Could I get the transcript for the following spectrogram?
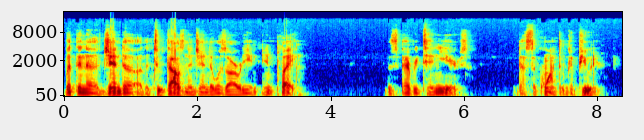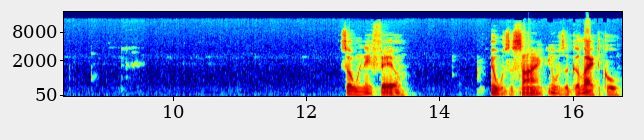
but then the agenda of the 2000 agenda was already in, in play. It's every 10 years. That's the quantum computer. So when they fail, it was a sign. It was a galactical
